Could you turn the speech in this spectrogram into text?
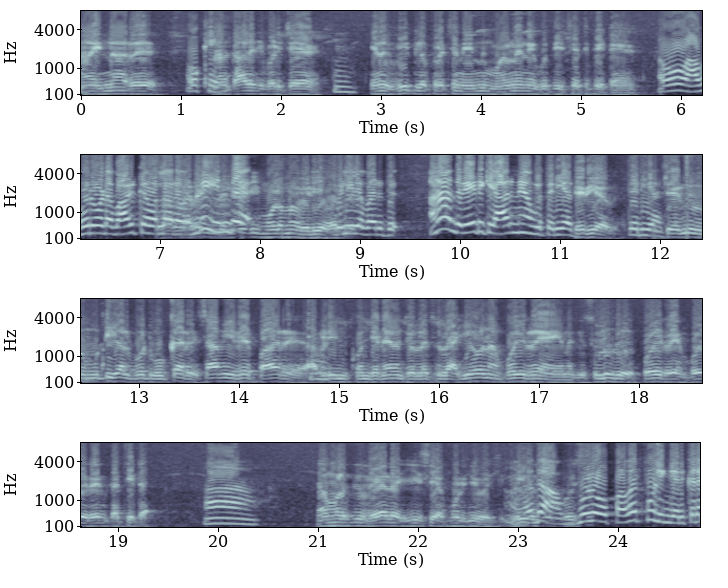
நான் இன்னாரு? ஓகே. நான் காலேஜ் படிச்சேன். எனக்கு வீட்டுல பிரச்சனை இன்னும் மண்ணெண்ணெய் குத்தி செத்து போயிட்டேன். ஓ அவரோட வாழ்க்கை வரலாறு வந்து இந்த மூலமா வெளியே வெளியில வருது. ஆனா அந்த ரேடிக்கு யாருன்னே அவங்களுக்கு தெரியாது. தெரியாது. தெரியாது. சரின்னு முட்டிக்கால் போட்டு உட்காரு. சாமியவே பாரு அப்படின்னு கொஞ்ச நேரம் சொல்ல சொல்ல ஐயோ நான் போயிடுறேன். எனக்கு சுழுது போயிடுறேன் போயிடுறேன்னு கத்திட்டேன். நம்மளுக்கு வேலை ஈஸியா போச்சு. அதாவது அவ்வளவு பவர்ஃபுல் இங்க இருக்கிற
